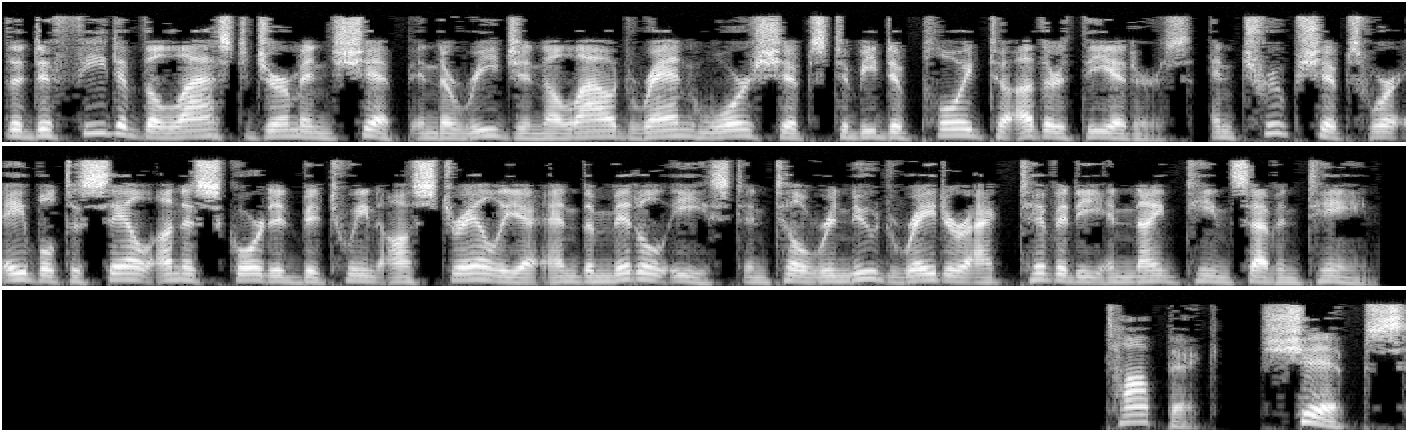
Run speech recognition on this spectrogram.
The defeat of the last German ship in the region allowed RAN warships to be deployed to other theatres, and troopships were able to sail unescorted between Australia and the Middle East until renewed raider activity in 1917. Topic: Ships.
